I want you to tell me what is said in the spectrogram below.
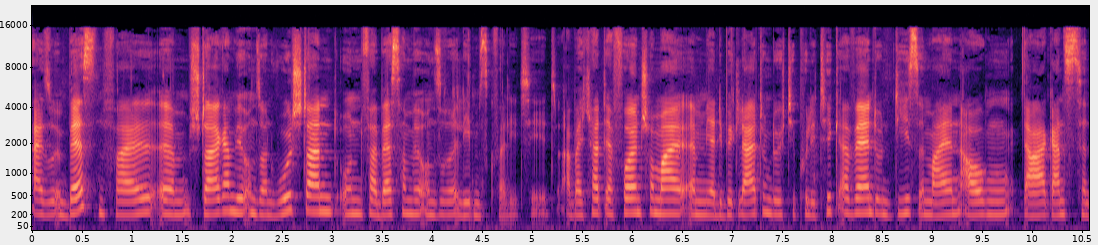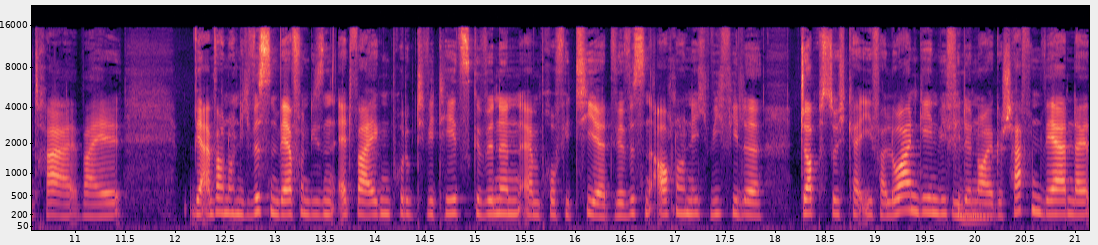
Also im besten Fall ähm, steigern wir unseren Wohlstand und verbessern wir unsere Lebensqualität. Aber ich hatte ja vorhin schon mal ähm, ja die Begleitung durch die Politik erwähnt und die ist in meinen Augen da ganz zentral, weil wir einfach noch nicht wissen, wer von diesen etwaigen Produktivitätsgewinnen ähm, profitiert. Wir wissen auch noch nicht, wie viele Jobs durch KI verloren gehen, wie viele mhm. neu geschaffen werden. Da,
